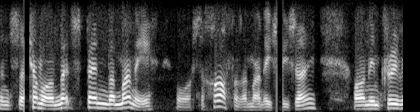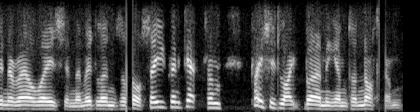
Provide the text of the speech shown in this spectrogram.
and say, come on, let's spend the money, or half of the money, should we say, on improving the railways in the Midlands. So you can get from places like Birmingham to Nottingham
